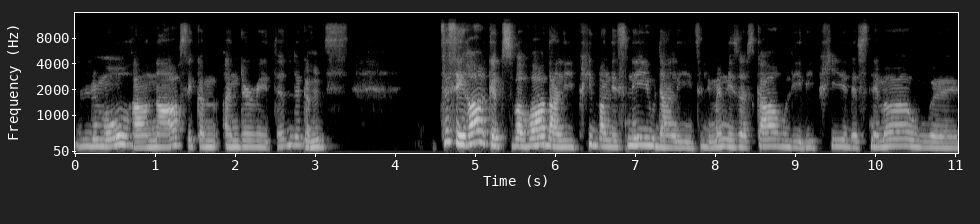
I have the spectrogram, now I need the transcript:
l'humour en art, c'est comme underrated. comme mm-hmm c'est rare que tu vas voir dans les prix de bande dessinée ou dans les, même les Oscars ou les, prix de cinéma ou euh,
